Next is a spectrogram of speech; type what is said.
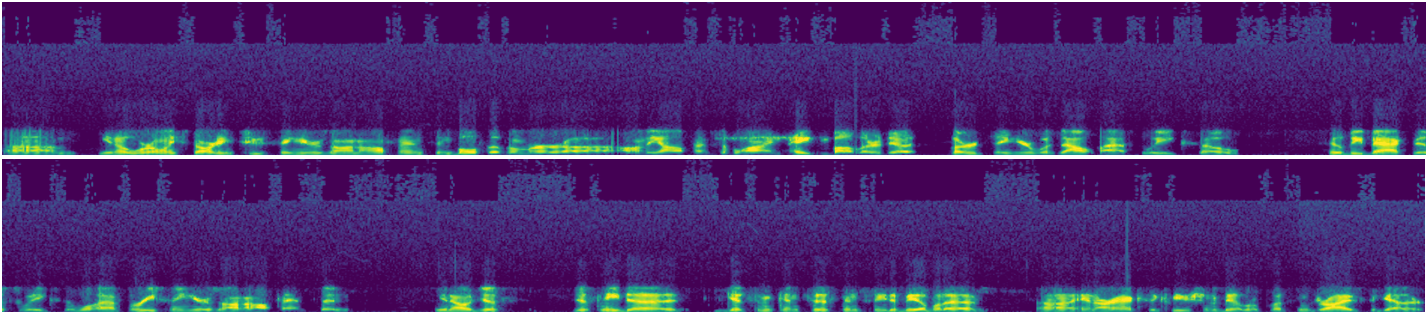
Um, you know, we're only starting two seniors on offense, and both of them are uh, on the offensive line. Peyton Butler, the third senior, was out last week, so he'll be back this week. So we'll have three seniors on offense, and you know, just just need to get some consistency to be able to uh, in our execution to be able to put some drives together.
